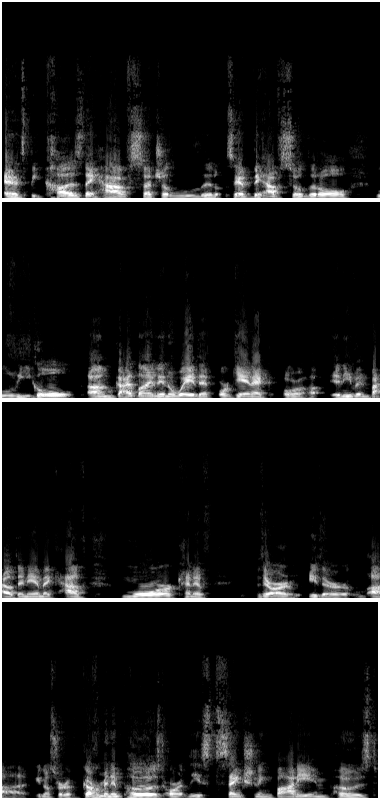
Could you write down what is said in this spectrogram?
and it's because they have such a little they have so little legal um, guideline in a way that organic or uh, and even biodynamic have more kind of there are either uh, you know sort of government imposed or at least sanctioning body imposed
